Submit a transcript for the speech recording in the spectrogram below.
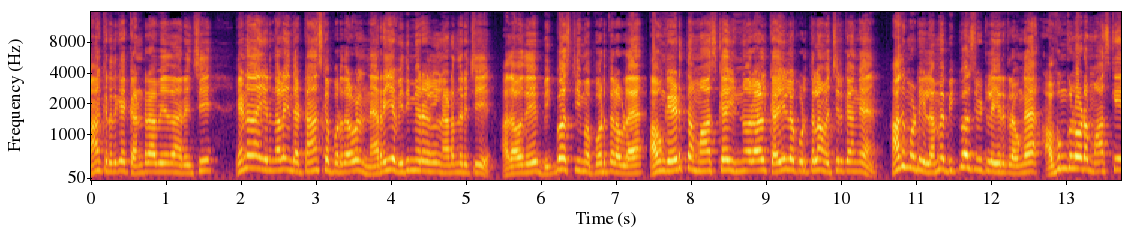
பார்க்கறதுக்கே கன்றாவே தான் இருந்துச்சு. என்னதான் இருந்தாலும் இந்த டாஸ்கை பொறுத்தளவில் நிறைய விதிமீறல்கள் நடந்துருச்சு. அதாவது பிக் பாஸ் டீமை பொறுத்தளவில் அவங்க எடுத்த மாஸ்கை இன்னொரு ஆள் கையில கொடுத்தலாம் வச்சிருக்காங்க. அது மட்டும் இல்லாம பிக் பாஸ் இருக்கிறவங்க அவங்களோட மாஸ்கே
